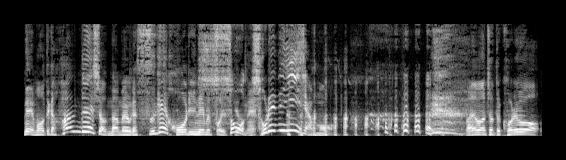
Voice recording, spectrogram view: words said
ねえもう、てか、ファンデーション名前がすげえホーリーネームっぽいですそう、よね。それでいいじゃん、もう。まあでもちょっとこれを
